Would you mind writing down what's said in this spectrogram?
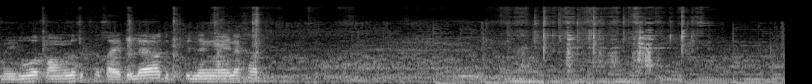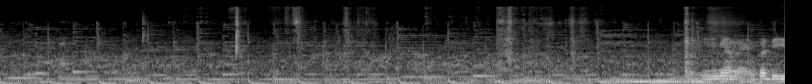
ไม่รู้ว่าฟองแล้วถ้าใส่ไปแล้วจะเป็นยังไงนะครับมีแม่แหลงก็ดี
